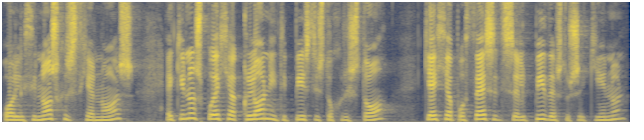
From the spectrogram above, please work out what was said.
Ο αληθινός χριστιανός, εκείνος που έχει ακλόνητη πίστη στο Χριστό και έχει αποθέσει τις ελπίδες τους σε εκείνον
